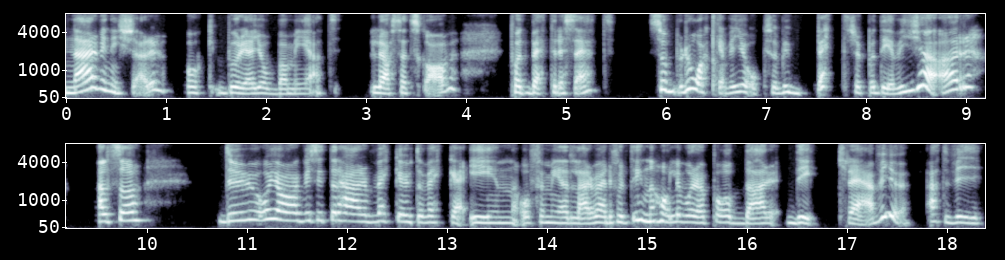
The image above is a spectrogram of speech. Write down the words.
när vi nischar och börjar jobba med att lösa ett skav på ett bättre sätt så råkar vi ju också bli bättre på det vi gör. Alltså, du och jag, vi sitter här vecka ut och vecka in och förmedlar värdefullt innehåll i våra poddar. Det kräver ju att vi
